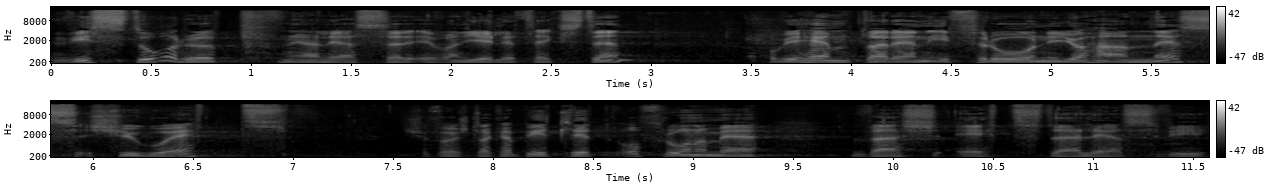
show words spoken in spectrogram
Vi står upp när jag läser evangelietexten och vi hämtar den ifrån Johannes 21, 21 kapitlet och från och med vers 1. Där läser vi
